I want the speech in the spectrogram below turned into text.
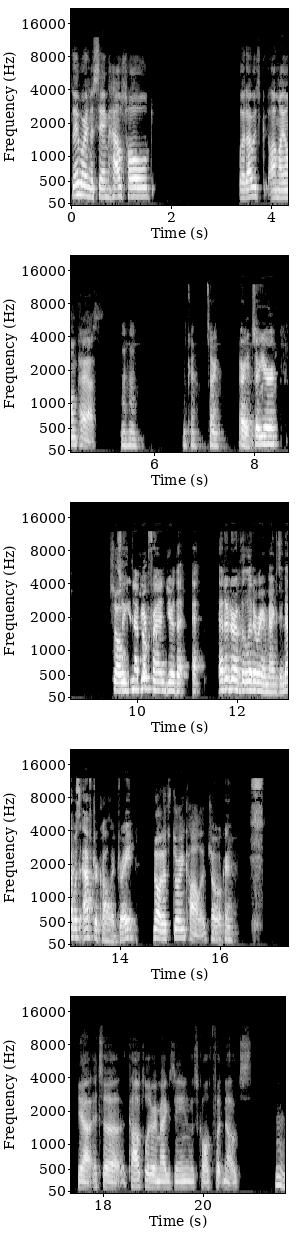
They were in the same household, but I was on my own path. Mm-hmm. Okay. Sorry. All right. So you're So, so you have your friend. You're the e- editor of the literary magazine. That was after college, right? No, that's during college. Oh, okay. Yeah, it's a college literary magazine. It's called Footnotes. Hmm.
